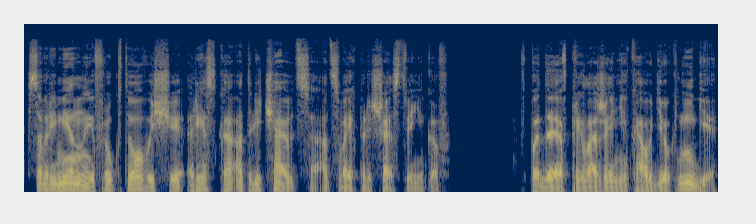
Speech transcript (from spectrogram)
Современные фрукты и овощи резко отличаются от своих предшественников. В PDF-приложении к аудиокниге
